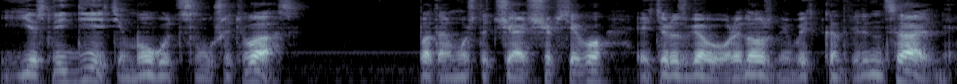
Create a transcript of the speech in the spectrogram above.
Если дети могут слушать вас, потому что чаще всего эти разговоры должны быть конфиденциальные,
